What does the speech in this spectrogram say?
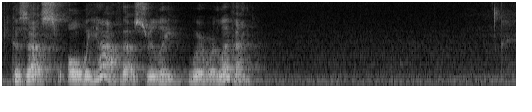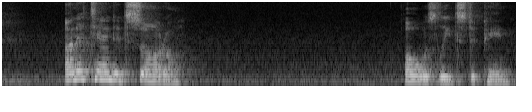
because that's all we have. That's really where we're living. Unattended sorrow always leads to pain.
